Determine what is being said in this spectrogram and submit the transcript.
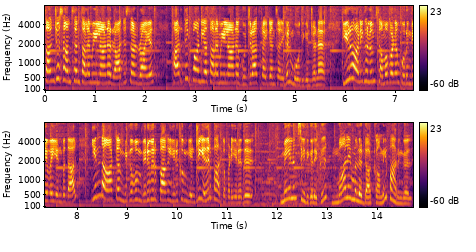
சஞ்சு சாம்சன் தலைமையிலான ராஜஸ்தான் ராயல்ஸ் ஹர்திக் பாண்டியா தலைமையிலான குஜராத் டைட்டன்ஸ் அணிகள் மோதுகின்றன. இரு அணிகளும் சமபலம் பொருந்தியவை என்பதால் இந்த ஆட்டம் மிகவும் விறுவிறுப்பாக இருக்கும் என்று எதிர்பார்க்கப்படுகிறது. மேலும் செய்திகளுக்கு மாலைமலர் டாட் காமை பாருங்கள்.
